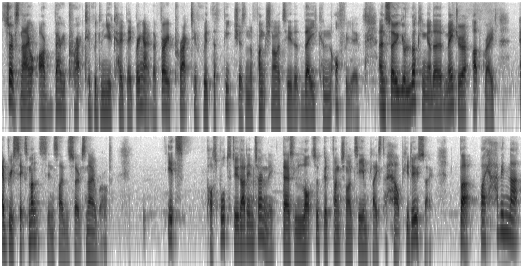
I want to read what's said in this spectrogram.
ServiceNow are very proactive with the new code they bring out. They're very proactive with the features and the functionality that they can offer you. And so you're looking at a major upgrade every six months inside the ServiceNow world. It's possible to do that internally. There's lots of good functionality in place to help you do so. But by having that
